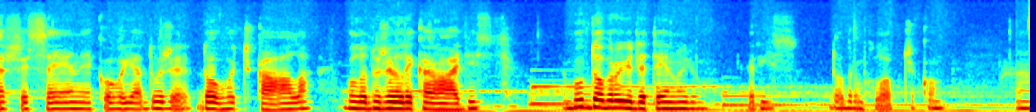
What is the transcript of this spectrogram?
Перший син, якого я дуже довго чекала, була дуже велика радість. Був доброю дитиною, ріс добрим хлопчиком. Е,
